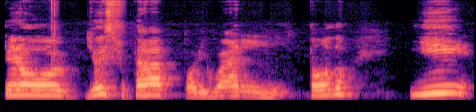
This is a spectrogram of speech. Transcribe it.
Pero yo disfrutaba por igual todo y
